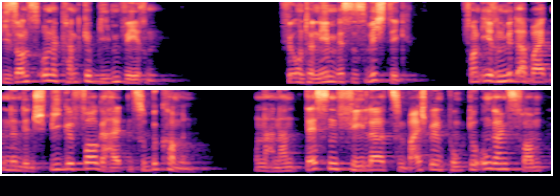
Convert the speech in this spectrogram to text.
die sonst unerkannt geblieben wären. Für Unternehmen ist es wichtig, von ihren Mitarbeitenden den Spiegel vorgehalten zu bekommen und anhand dessen Fehler, zum Beispiel in puncto Umgangsform,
